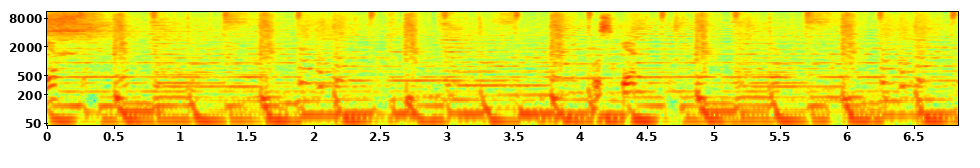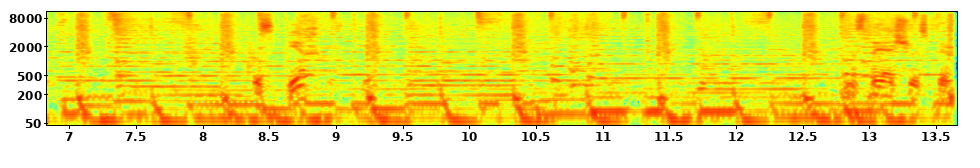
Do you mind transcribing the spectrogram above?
Успех. Успех. Успех. Настоящий успех.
